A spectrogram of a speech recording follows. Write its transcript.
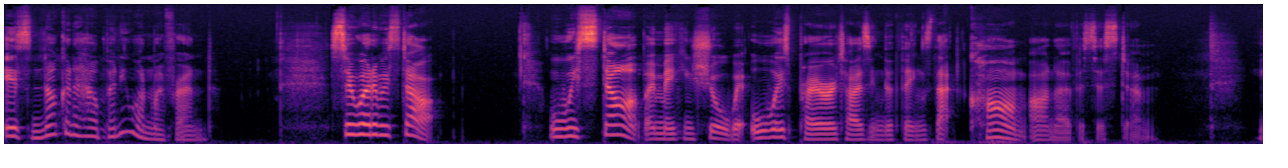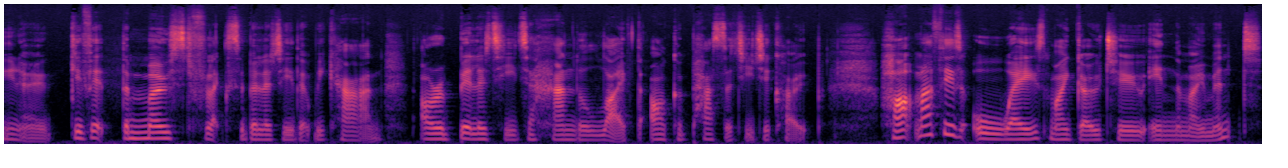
is not going to help anyone, my friend. So, where do we start? Well, we start by making sure we're always prioritizing the things that calm our nervous system. You know, give it the most flexibility that we can, our ability to handle life, our capacity to cope. HeartMath is always my go to in the moment.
